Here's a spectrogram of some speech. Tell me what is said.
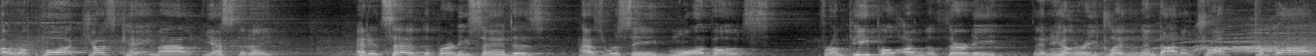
A report just came out yesterday, and it said that Bernie Sanders has received more votes from people under 30 than Hillary Clinton and Donald Trump combined.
